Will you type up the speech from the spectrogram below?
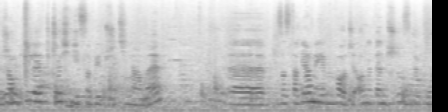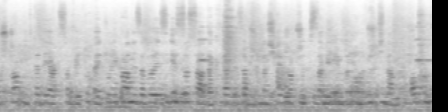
e, żonkile wcześniej sobie przycinamy. E, zostawiamy je w wodzie, one ten śluz wypuszczą i wtedy jak sobie tutaj tulipany, jest, jest zasada, kwiaty zawsze na świeżo przed wstawieniem do wody przycinamy, oprócz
